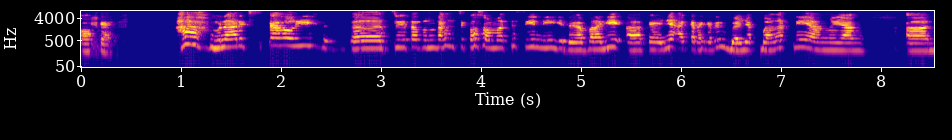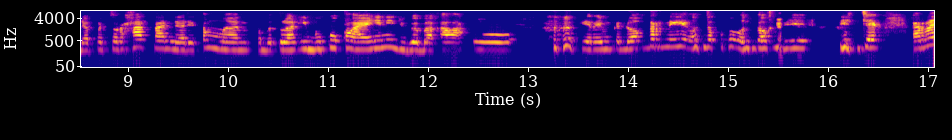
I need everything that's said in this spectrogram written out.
Oke. Okay. Gitu. Hah, menarik sekali uh, cerita tentang psikosomatis ini gitu ya. Apalagi uh, kayaknya akhir-akhir ini banyak banget nih yang yang uh, dapat curhatan dari teman. Kebetulan ibuku kliennya nih juga bakal aku kirim ke dokter nih untuk untuk di dicek karena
